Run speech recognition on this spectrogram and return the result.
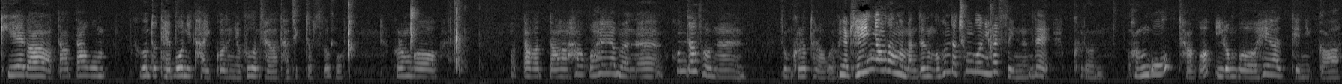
기회가 왔다 갔다 하고 그건 또 대본이 다 있거든요. 그건 제가 다 직접 쓰고 그런 거 왔다 갔다 하고 하려면은 혼자서는 좀 그렇더라고요. 그냥 개인 영상만 만드는 거 혼자 충분히 할 수 있는데 그런 광고 작업 이런 거 해야 되니까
